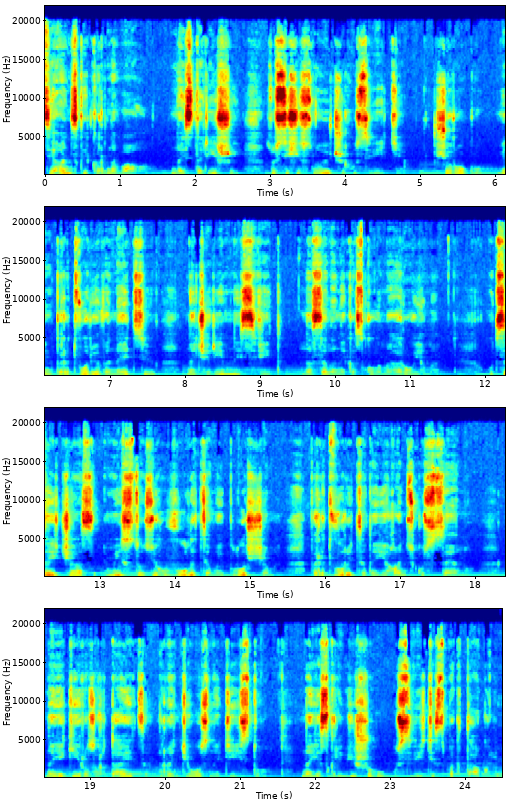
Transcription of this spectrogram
Ціанський карнавал найстаріший з усіх існуючих у світі. Щороку він перетворює Венецію на чарівний світ, населений казковими героями. У цей час місто з його вулицями і площами перетвориться на гігантську сцену, на якій розгортається грандіозне дійство найяскравішого у світі спектаклю.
